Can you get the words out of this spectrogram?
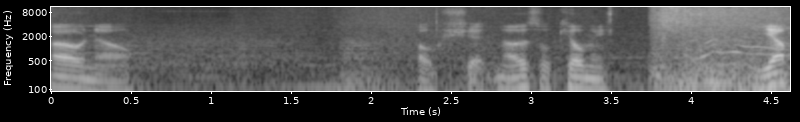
Oh, no. Oh, shit. No, this will kill me. Yep.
